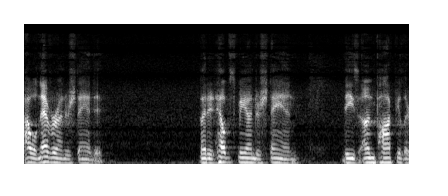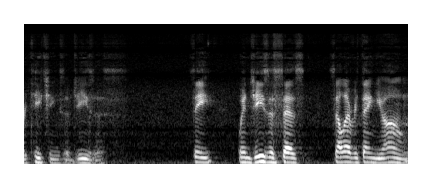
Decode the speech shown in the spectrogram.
I will never understand it, but it helps me understand these unpopular teachings of Jesus. See, when Jesus says, sell everything you own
